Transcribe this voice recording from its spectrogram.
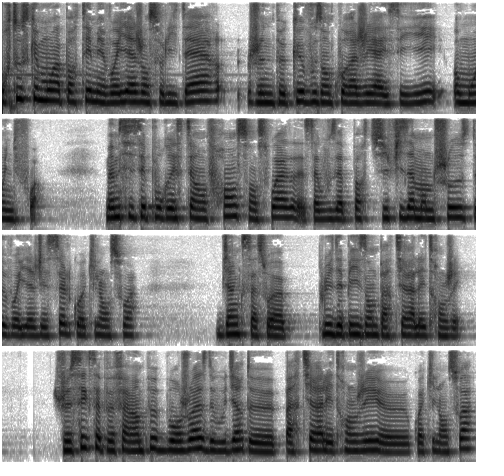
Pour tout ce que m'ont apporté mes voyages en solitaire, je ne peux que vous encourager à essayer au moins une fois. Même si c'est pour rester en France, en soi, ça vous apporte suffisamment de choses de voyager seul quoi qu'il en soit. Bien que ça soit plus dépaysant de partir à l'étranger. Je sais que ça peut faire un peu bourgeoise de vous dire de partir à l'étranger euh, quoi qu'il en soit,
